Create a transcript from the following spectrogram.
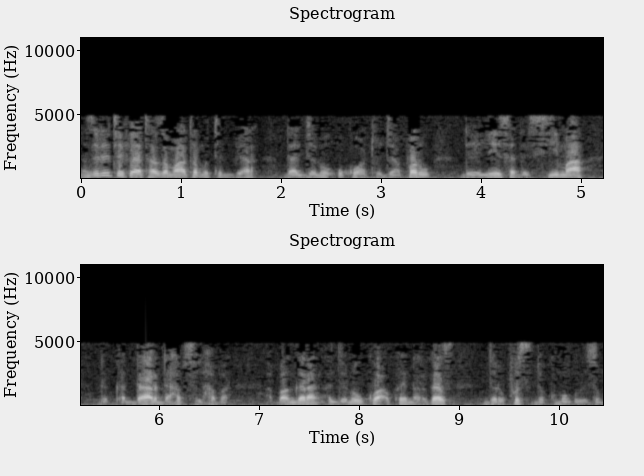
Yanzu dai tafiya ta zama ta mutum biyar da aljanu uku wato Jafaru da Elisa da Sima da Kaddar da Hafsul Habar a ɓangaren aljanu ko akwai Nargas Durfus da kuma Gulzum.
